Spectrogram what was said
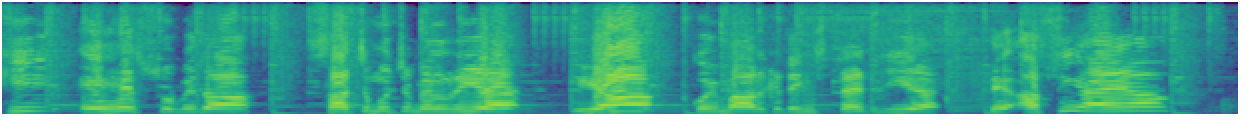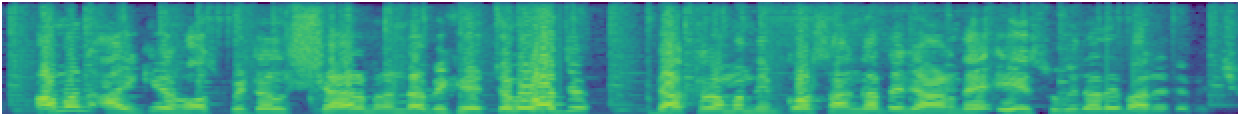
ਕੀ ਇਹ ਸੁਵਿਧਾ ਸੱਚਮੁੱਚ ਮਿਲ ਰਹੀ ਹੈ ਜਾਂ ਕੋਈ ਮਾਰਕੀਟਿੰਗ ਸਟ੍ਰੈਟਜੀ ਹੈ? ਤੇ ਅਸੀਂ ਆਏ ਆ ਅਮਨ ਆਈ ਕੇਅਰ ਹਸਪੀਟਲ ਸ਼ਹਿਰ ਮਰੰਡਾ ਵਿਖੇ। ਚਲੋ ਅੱਜ ਡਾਕਟਰ ਅਮਨਦੀਪ ਕੌਰ ਸੰਘਾ ਤੇ ਜਾਣਦੇ ਹਾਂ ਇਹ ਸੁਵਿਧਾ ਦੇ ਬਾਰੇ ਦੇ ਵਿੱਚ।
